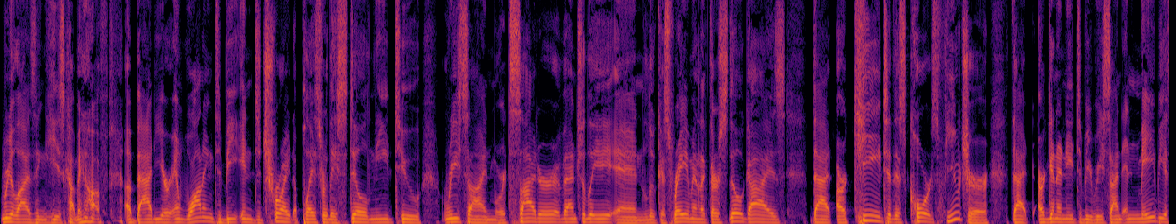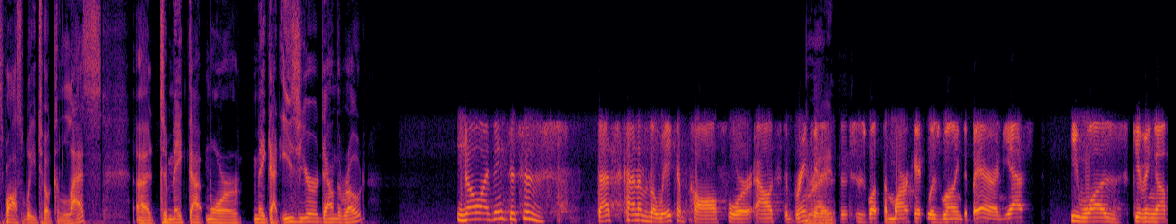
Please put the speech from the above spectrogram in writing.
realizing he's coming off a bad year and wanting to be in Detroit, a place where they still need to re-sign Moritz Seider eventually and Lucas Raymond? Like there's still guys that are key to this core's future that are going to need to be re-signed, and maybe it's possible he took less uh, to make that more make that easier down the road. No, I think this is that's kind of the wake up call for Alex DeBrincat. Right. Is this is what the market was willing to bear, and yes, he was giving up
